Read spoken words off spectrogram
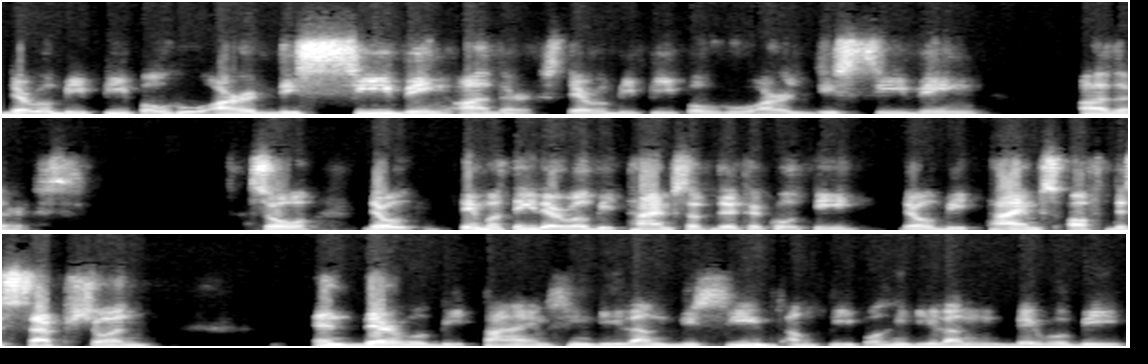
there will be people who are deceiving others. There will be people who are deceiving others. So there timothy there will be times of difficulty there will be times of deception. And there will be times, hindi lang deceived ang people, hindi lang they will be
